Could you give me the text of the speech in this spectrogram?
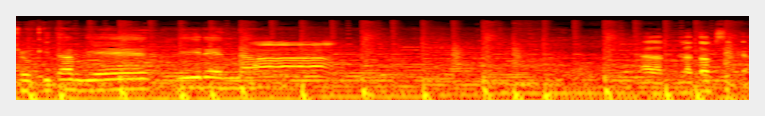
Chucky también. Miren, no. Ah, La, la tóxica.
